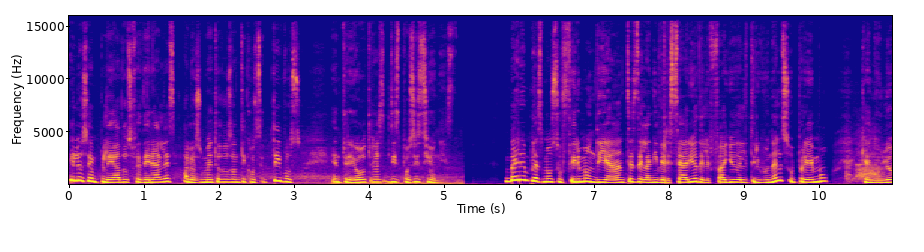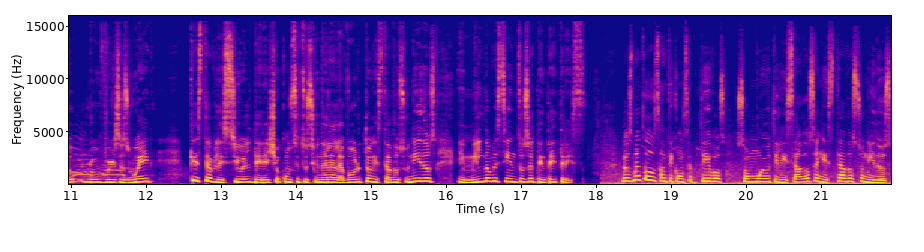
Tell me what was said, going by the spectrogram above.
y los empleados federales a los métodos anticonceptivos, entre otras disposiciones. Biden plasmó su firma un día antes del aniversario del fallo del Tribunal Supremo que anuló Roe vs. Wade, que estableció el derecho constitucional al aborto en Estados Unidos en 1973. Los métodos anticonceptivos son muy utilizados en Estados Unidos.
